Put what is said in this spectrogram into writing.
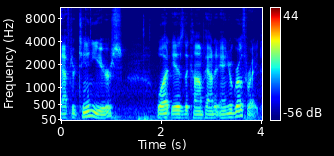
After 10 years, what is the compounded annual growth rate?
